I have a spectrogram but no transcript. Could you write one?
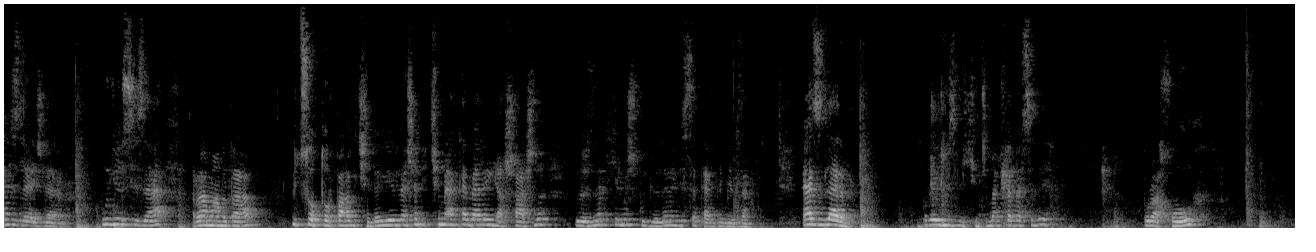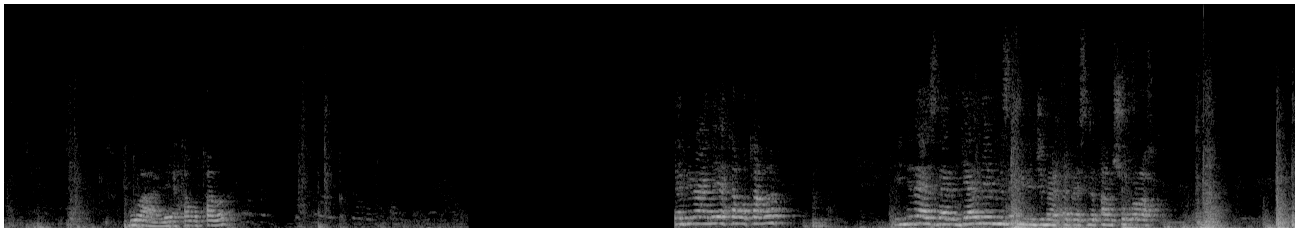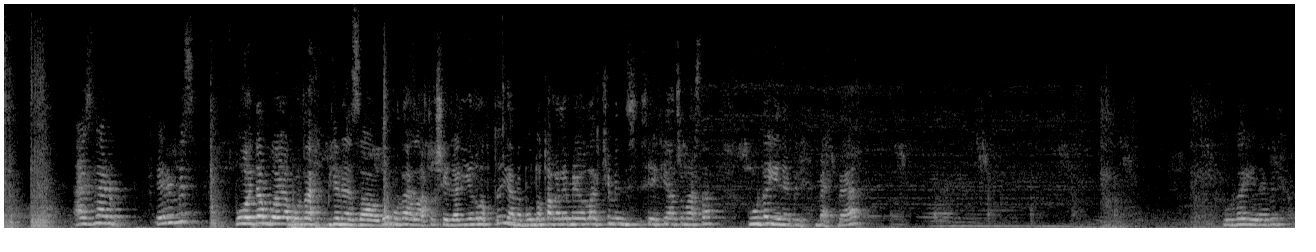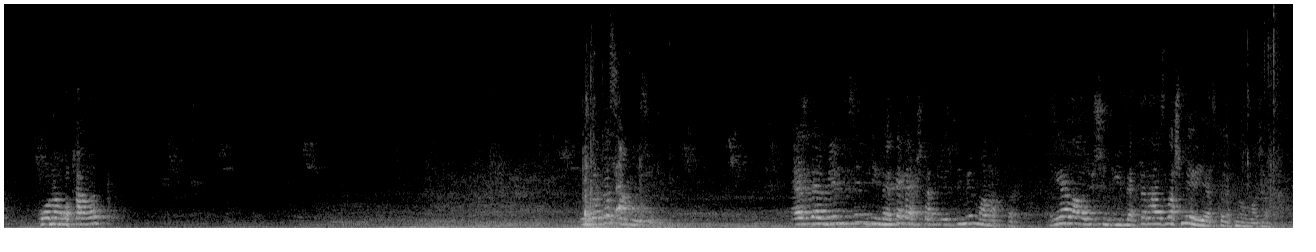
Dəyərli izləyicilərim, bugün sizə Ramanıda 3 sot torpağın içində yerləşən 2 mərtəbəli yaşayışlı özünə tikilmiş bu gözəl evi sizə təqdim edirəm. Əzizlərim, bu evimizin ikinci mərtəbəsidir. Bura hol. Bura ailə yataq otağı. Belə bir ailə yataq otağı. Əzizlərim, gəlin evimizin birinci mərtəbəsində tanış olaraq. Əzizlərim, evimiz boydan boya burada bir dənə zaldır. Burada elə artıq şeylər yığılıbdır. Yəni bunda otaq eləmək olar kimin ehtiyacı varsa. Burada yenə bir mətbəx. Burada yenə bir qonaq otağı. Burada da sanusi. 80-120 manatdır. Real alış üçün qiymətdə razılaşma ev tərəfindən olacaq.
